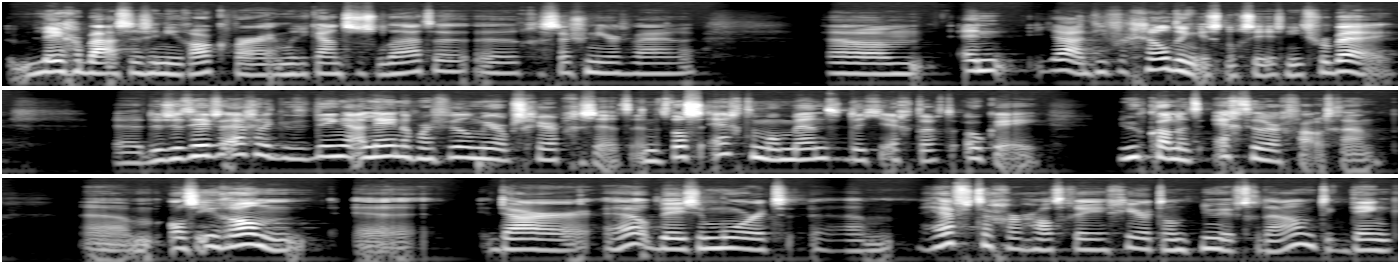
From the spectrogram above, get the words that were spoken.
legerbases in Irak, waar Amerikaanse soldaten gestationeerd waren. en ja, die vergelding is nog steeds niet voorbij. Dus het heeft eigenlijk de dingen alleen nog maar veel meer op scherp gezet. En het was echt een moment dat je echt dacht: oké, nu kan het echt heel erg fout gaan. als Iran daar hè, op deze moord heftiger had gereageerd dan het nu heeft gedaan, want ik denk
